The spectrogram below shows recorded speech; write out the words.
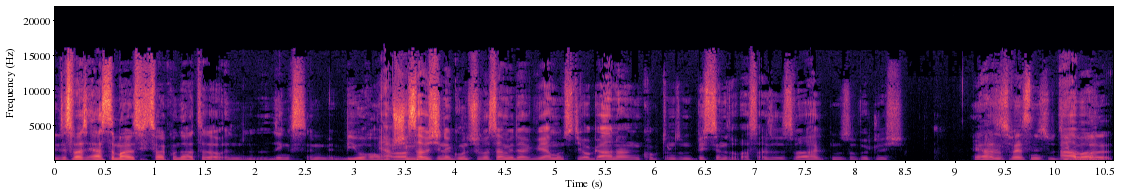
nee, das war das erste Mal, dass ich Sexualkunde hatte, in, Dings, im Bioraum. Ja, aber was habe ich in der Grundschule, was haben wir da? Wir haben uns die Organe angeguckt und so ein bisschen sowas. Also es war halt nur so wirklich, Ja, das war jetzt nicht so deep, Aber- aber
